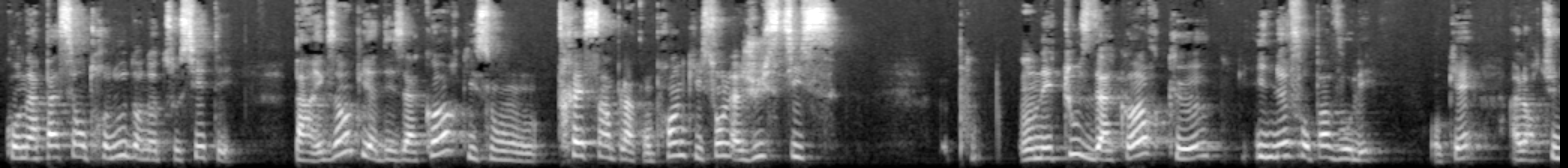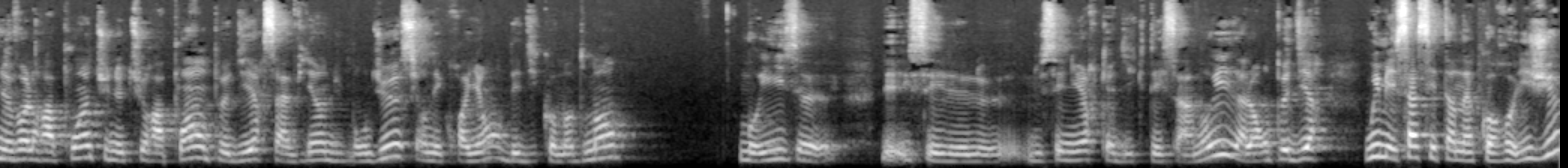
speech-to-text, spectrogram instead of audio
qu'on a passé entre nous dans notre société. Par exemple, il y a des accords qui sont très simples à comprendre, qui sont la justice. On est tous d'accord qu'il ne faut pas voler. ok? Alors tu ne voleras point, tu ne tueras point. On peut dire ça vient du bon Dieu si on est croyant, des dix commandements. Moïse, euh, c'est le, Seigneur qui a dicté ça à Moïse. Alors on peut dire, oui, mais ça c'est un accord religieux.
